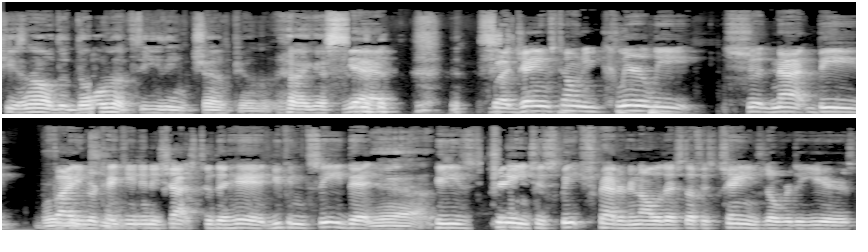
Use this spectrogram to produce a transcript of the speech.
He's now the donut eating champion, I guess. Yeah. But James Toney clearly should not be Burger fighting or King. taking any shots to the head. You can see that Yeah. he's changed his speech pattern and all of that stuff has changed over the years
